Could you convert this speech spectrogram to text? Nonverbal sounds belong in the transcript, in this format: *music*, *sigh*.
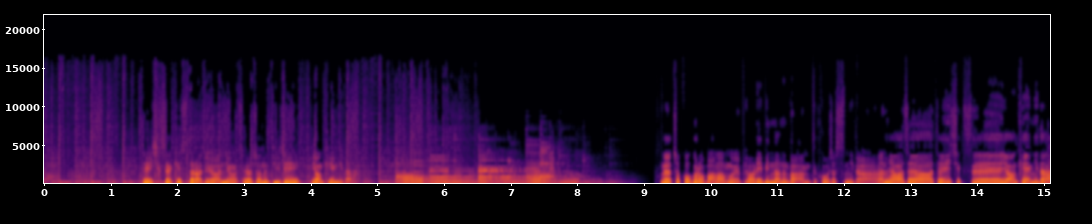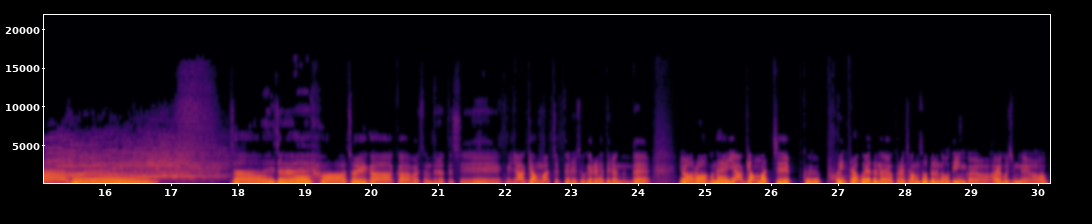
데이식스의 키스 더 라디오 안녕하세요. 저는 DJ 영케입니다. 네, 첫 곡으로 마마무의 별이 빛나는 밤 듣고 오셨습니다. 안녕하세요. 데이식스의 영케입니다. 우! 자, 이제, 어, 저희가 아까 말씀드렸듯이 그 야경 맛집들을 소개를 해드렸는데, 여러분의 야경 맛집 그 포인트라고 해야 되나요? 그런 장소들은 어디인가요? 알고 싶네요.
